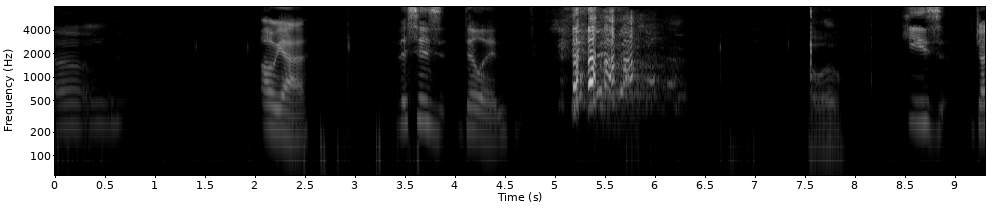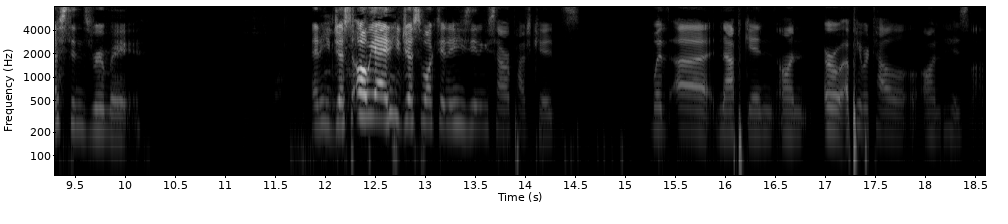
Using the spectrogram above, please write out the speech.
Um, Oh yeah, this is Dylan. Hello. He's Justin's roommate, and he just oh yeah, and he just walked in and he's eating Sour Patch Kids with a napkin on or a paper towel on his lap.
